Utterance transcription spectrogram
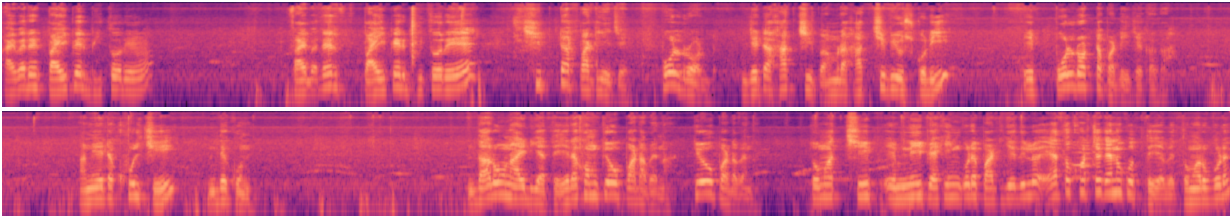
ফাইবারের পাইপের ভিতরে, ফাইবারের পাইপের ভিতরে ছিপটা পাঠিয়েছে, পোল রড, যেটা হাত ছিপ, আমরা হাত ছিপ ইউজ করি, এই পোল রডটা পাঠিয়েছে কাকা। আমি এটা খুলছি, দেখুন। দারুণ আইডিয়াতে এরকম কেউ পাঠাবে না, কেউ পাঠাবে না। তোমার ছিপ এমনিই প্যাকিং করে পাঠিয়ে দিল, এত খরচা কেন করতে যাবে তোমার উপরে?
